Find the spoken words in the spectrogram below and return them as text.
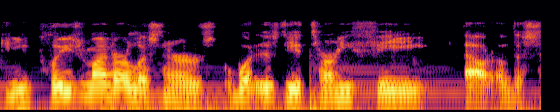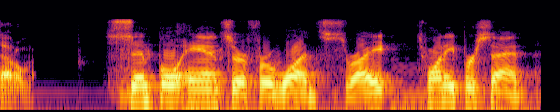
can you please remind our listeners what is the attorney fee out of the settlement? Simple answer for once, right? 20%.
